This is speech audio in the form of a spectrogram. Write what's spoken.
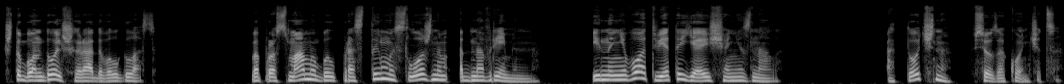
чтобы он дольше радовал глаз. Вопрос мамы был простым и сложным одновременно, и на него ответа я еще не знала. А точно все закончится?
